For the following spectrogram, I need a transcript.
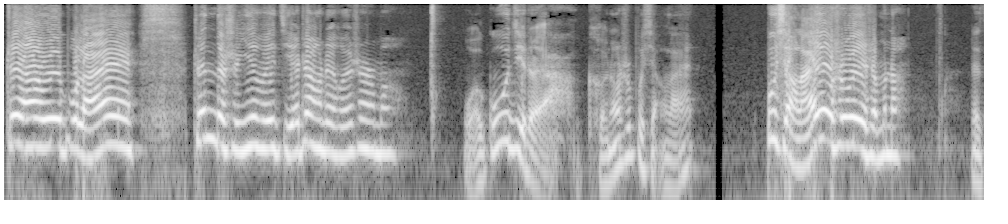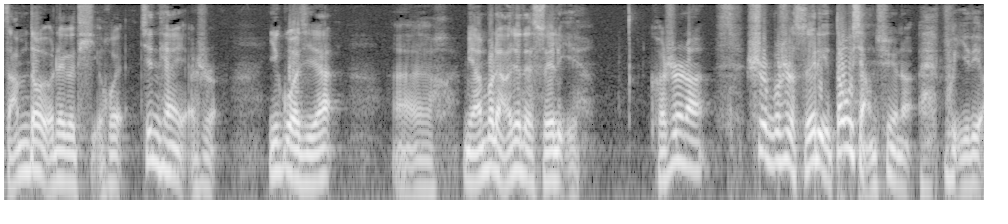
这二位不来，真的是因为结账这回事吗？我估计着呀，可能是不想来。不想来又是为什么呢？那咱们都有这个体会。今天也是一过节，呃，免不了就得随礼。可是呢，是不是随礼都想去呢？哎，不一定，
